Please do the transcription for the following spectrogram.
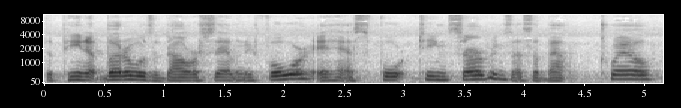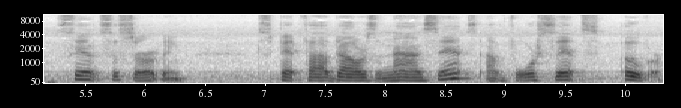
The peanut butter was $1.74. It has 14 servings. That's about 12 cents a serving. Spent $5.09. I'm 4 cents over.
